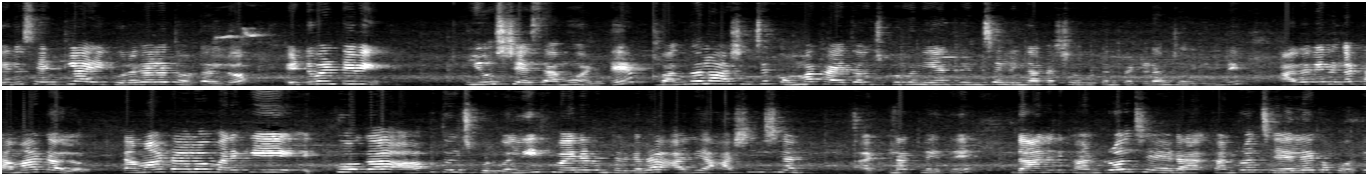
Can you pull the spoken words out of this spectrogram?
ఐదు సెంట్ల ఈ కూరగాయల తోటల్లో ఎటువంటివి యూజ్ చేశాము అంటే వంగలో ఆశించే కొమ్మ కాయతొలచు పురుగు నియంత్రించే లింగాకర్ష బుట్టను పెట్టడం జరిగింది. అదేవిధంగా టమాటాలో టమాటాలో మనకి ఎక్కువగా ఆకు తొలుచు పురుగు లీఫ్ మైనర్ ఉంటుంది కదా అది ఆశించిన నట్లయితే దానిని కంట్రోల్ చేయడా కంట్రోల్ చేయలేకపోతే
